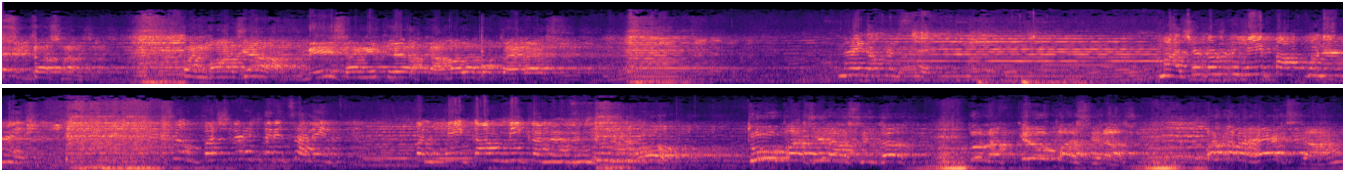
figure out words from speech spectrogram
सुद्धा सांगतो. पण माझ्या मी सांगितलेल्या कामाला तू तयार आहेस नाही डॉक्टर साहेब. माझ्याकडून हे पाप होणार नाही. उपाशी राहील तरी चालेल. पण हे काम मी करणार नाही. हो. तू उपाशी राहशील तर तू नक्की उपाशी राहशील. पण मला एक सांग.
